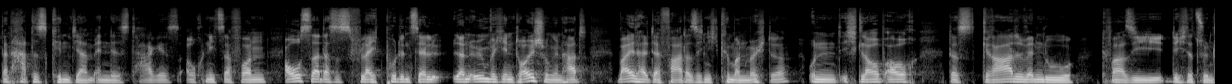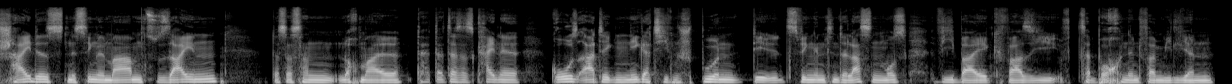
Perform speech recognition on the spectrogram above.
dann hat das Kind ja am Ende des Tages auch nichts davon, außer dass es vielleicht potenziell dann irgendwelche Enttäuschungen hat, weil halt der Vater sich nicht kümmern möchte. Und ich glaube auch, dass gerade wenn du quasi dich dazu entscheidest, eine Single Mom zu sein, dass das dann nochmal, dass es keine großartigen negativen Spuren zwingend hinterlassen muss, wie bei quasi zerbrochenen Familien,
